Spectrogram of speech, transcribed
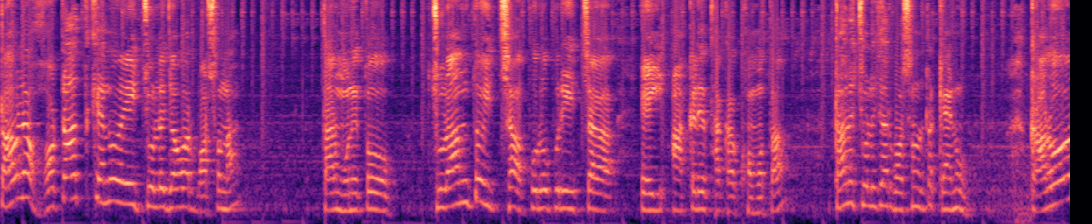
তাহলে হঠাৎ কেন এই চলে যাওয়ার বাসনা? তার মনে তো চূড়ান্ত ইচ্ছা, পুরোপুরি ইচ্ছা এই আঁকড়ে থাকা ক্ষমতা। তাহলে চলে যাওয়ার বাসনাটা কেন? কারণ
